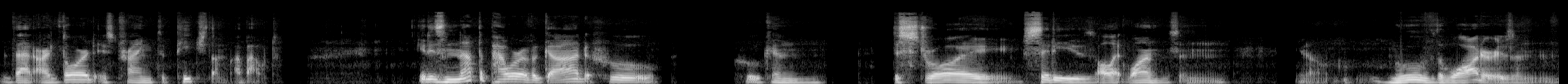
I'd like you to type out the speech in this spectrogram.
that our Lord is trying to teach them about. It is not the power of a God who who can destroy cities all at once and you know move the waters and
